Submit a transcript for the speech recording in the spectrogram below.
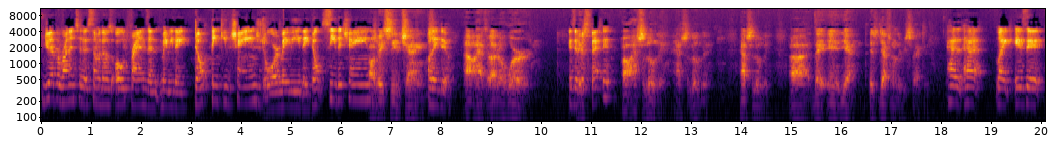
Do you ever run into some of those old friends and maybe they don't think you've changed or maybe they don't see the change? Oh, they see the change. Oh, they do. I don't have to utter a word. Is it it's, respected? Oh, absolutely, absolutely, absolutely. Uh, they, it, yeah, it's definitely respected. Has, has, like, is it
